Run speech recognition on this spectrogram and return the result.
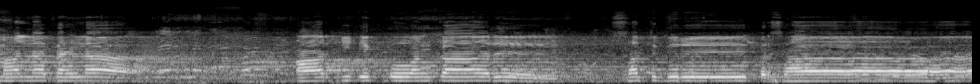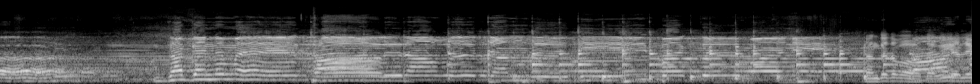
ਮਹਲਾ ਪਹਿਲਾ। ਆਰ ਕੀ ਇੱਕ ਓੰਕਾਰ ਸਤਿਗੁਰ ਪ੍ਰਸਾਦ। ਗगन ਮੈਂ ਥਾਲ ਰਾਮ ਚੰਦ ਦੀਪਕ ਮਾਨੇ ਸੰਗਤ ਬਾਬਾ ਦਾ ਵੀ। ਹਲੇ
